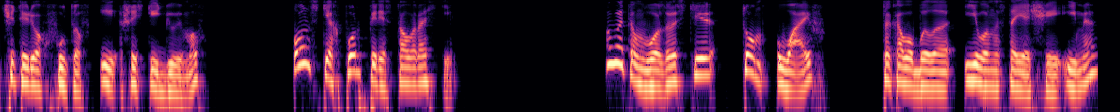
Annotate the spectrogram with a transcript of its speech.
4 футов и 6 дюймов, он с тех пор перестал расти. В этом возрасте Том Уайф таково было его настоящее имя,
